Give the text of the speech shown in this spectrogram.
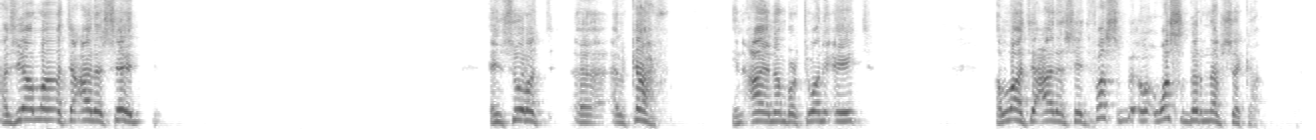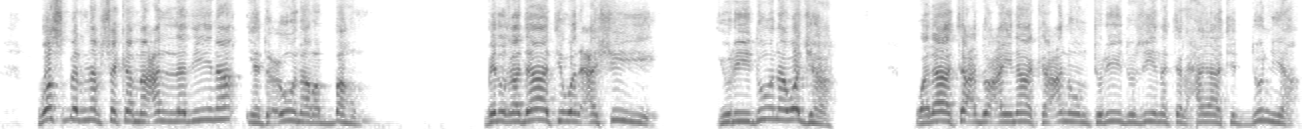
As Allah Ta'ala said in Surah uh, Al-Kahf in ayah number 28, Allah Ta'ala said, وَاصْبِرْ نَفْسَكَ واصبر نفسك مع الذين يدعون ربهم. بالغداة والعشي يريدون وجهه ولا تعد عيناك عنهم تريد زينة الحياة الدنيا.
